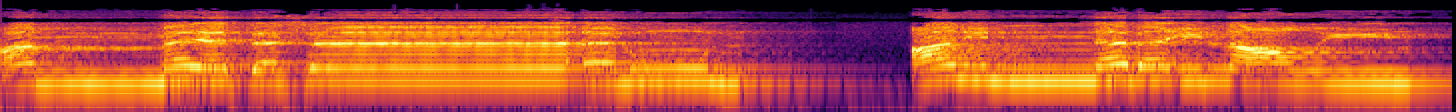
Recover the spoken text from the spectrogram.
عَمَّ يَتَسَاءَلُونَ عَنِ النَّبَإِ الْعَظِيمِ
